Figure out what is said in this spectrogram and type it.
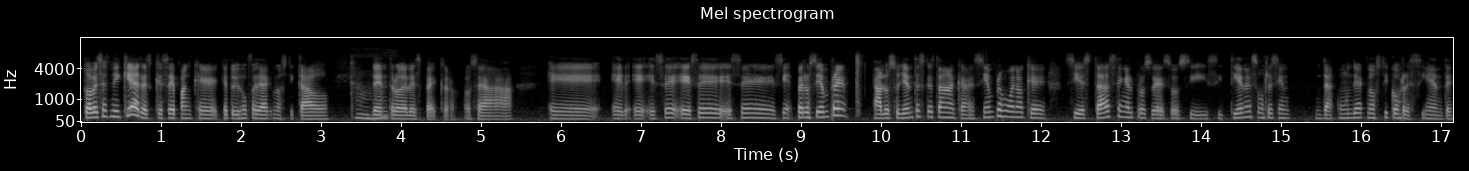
tú a veces ni quieres que sepan que, que tu hijo fue diagnosticado dentro del espectro. O sea, eh, el- e- ese, ese, ese, pero siempre a los oyentes que están acá, siempre es bueno que si estás en el proceso, si, si tienes un, un diagnóstico reciente,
